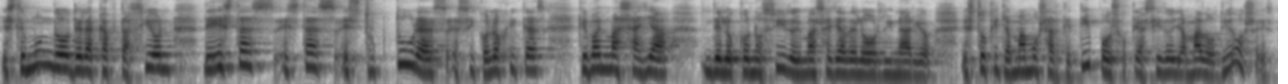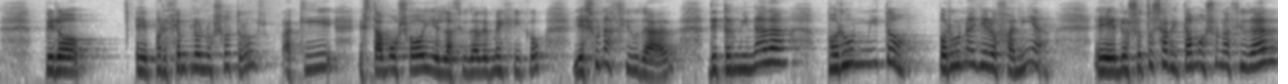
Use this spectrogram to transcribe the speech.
este mundo de la captación de estas, estas estructuras psicológicas que van más allá de lo conocido y más allá de lo ordinario. Esto que llamamos arquetipos o que ha sido llamado dioses. Pero eh, por ejemplo, nosotros aquí estamos hoy en la Ciudad de México y es una ciudad determinada por un mito, por una hierofanía. Eh, nosotros habitamos una ciudad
